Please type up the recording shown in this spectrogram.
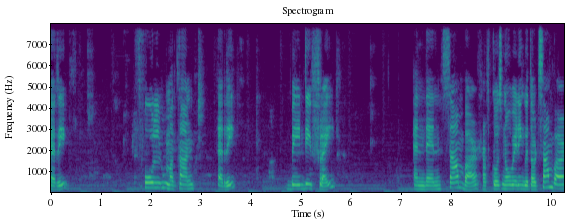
curry. Phool makhana curry. Bhindi fry and then sambar. Of course, no wedding without sambar.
